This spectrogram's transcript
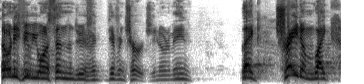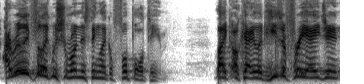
Some of these people, you want to send them to a different, different church. You know what I mean? Like, trade them. Like, I really feel like we should run this thing like a football team. Like, okay, look, he's a free agent.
